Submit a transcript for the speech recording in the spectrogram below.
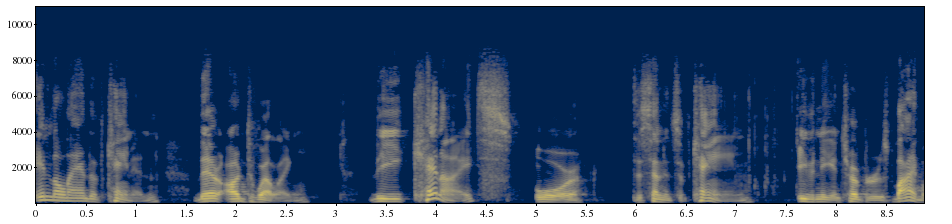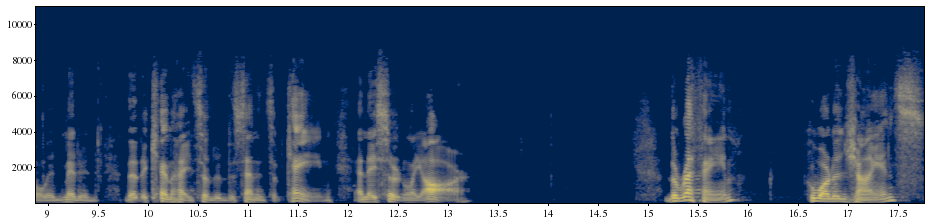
in the land of Canaan there are dwelling the Kenites, or descendants of Cain, even the interpreter's Bible admitted that the Kenites are the descendants of Cain, and they certainly are. The Rephaim, who are the giants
